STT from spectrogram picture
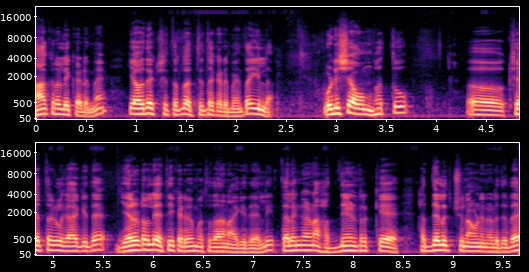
ನಾಲ್ಕರಲ್ಲಿ ಕಡಿಮೆ, ಯಾವುದೇ ಕ್ಷೇತ್ರದಲ್ಲಿ ಅತ್ಯಂತ ಕಡಿಮೆ ಅಂತ ಇಲ್ಲ. ಒಡಿಶಾ ಒಂಬತ್ತು ಕ್ಷೇತ್ರಗಳಿಗಾಗಿದೆ, ಎರಡರಲ್ಲಿ ಅತಿ ಕಡಿಮೆ ಮತದಾನ ಆಗಿದೆ ಅಲ್ಲಿ. ತೆಲಂಗಾಣ ಹದಿನೇಳರಕ್ಕೆ ಹದಿನೇಳಕ್ಕೆ ಚುನಾವಣೆ ನಡೆದಿದೆ.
